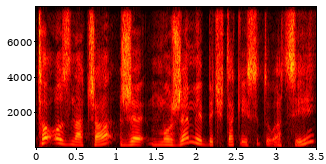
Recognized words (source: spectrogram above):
To oznacza, że możemy być w takiej sytuacji,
